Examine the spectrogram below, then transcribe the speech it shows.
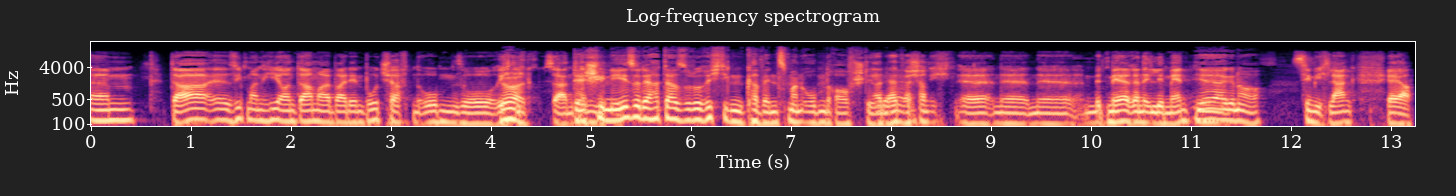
Ähm, da äh, sieht man hier und da mal bei den Botschaften oben so richtig Ja, große Antennen. der Chinese, der hat da so einen richtigen Kavenzmann oben drauf stehen. Ja, der hat wahrscheinlich äh, eine, eine, mit mehreren Elementen ja, ja, genau. Ziemlich lang. Ja, ja.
